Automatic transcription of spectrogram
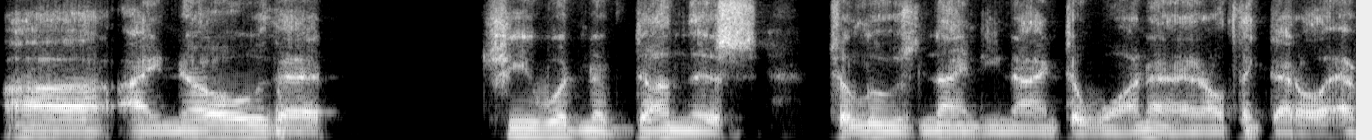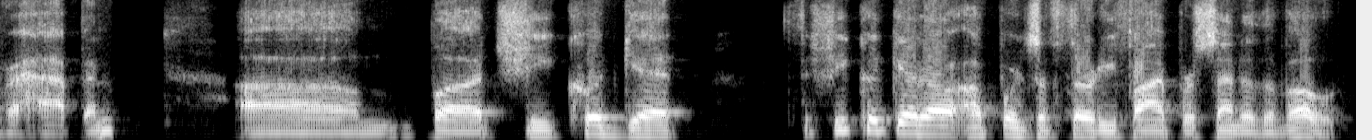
Uh, I know that she wouldn't have done this to lose 99 to 1, and I don't think that'll ever happen. Um, but she could get she could get uh, upwards of 35% of the vote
